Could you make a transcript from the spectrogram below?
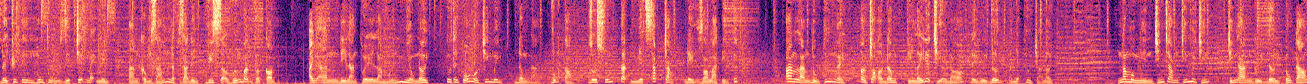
Để truy tìm hung thủ giết chết mẹ mình, An không dám lập gia đình vì sợ vướng bận vợ con. Anh An đi làm thuê làm mướn nhiều nơi, từ thành phố Hồ Chí Minh, Đồng Nai, Vũng Tàu, rồi xuống tận miệt Sóc Trăng để dò la tin tức. An làm đủ thứ nghề, ở trọ ở đâu thì lấy địa chỉ ở đó để gửi đơn và nhận thư trả lời. Năm 1999, chính An gửi đơn tố cáo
